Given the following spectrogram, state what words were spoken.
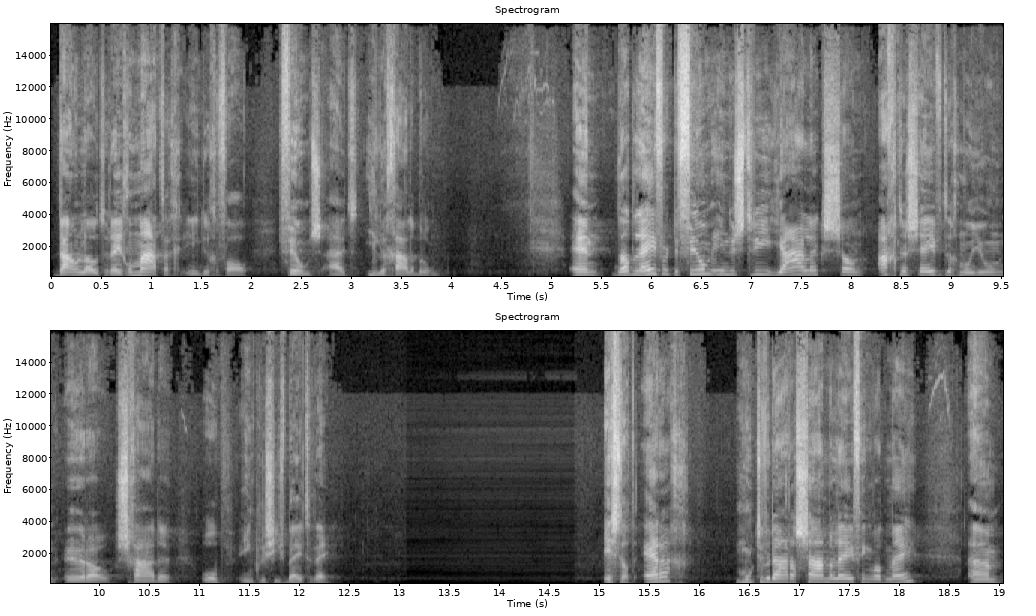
downloadt regelmatig in ieder geval films uit illegale bron. En dat levert de filmindustrie jaarlijks zo'n 78 miljoen euro schade op, inclusief BTW. Is dat erg? Moeten we daar als samenleving wat mee? Um,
